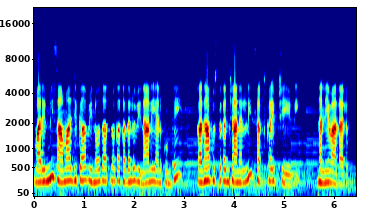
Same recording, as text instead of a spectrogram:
మరిన్ని సామాజిక వినోదాత్మక కథలు వినాలి అనుకుంటే కథాపుస్తకం ఛానల్ని సబ్స్క్రైబ్ చేయండి. ధన్యవాదాలు.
